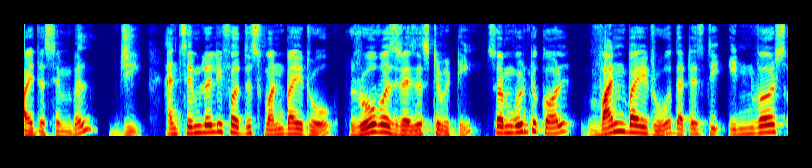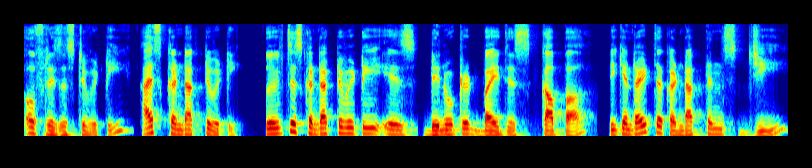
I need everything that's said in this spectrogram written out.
by the symbol G. And similarly for this 1 by rho, rho was resistivity. So I'm going to call 1 by rho that is the inverse of resistivity as conductivity. So if this conductivity is denoted by this kappa, we can write the conductance G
